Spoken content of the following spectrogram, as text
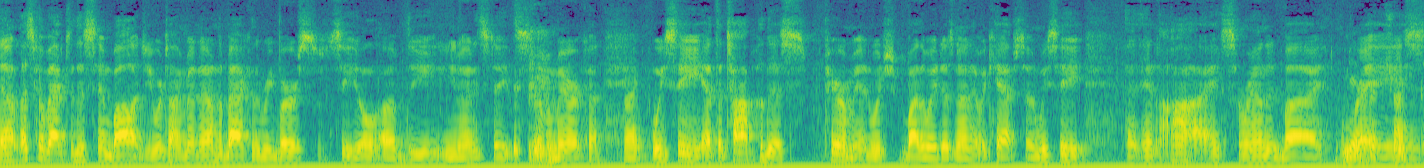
Now let's go back to this symbology we're talking about. Now on the back of the reverse seal of the United States of America, Right. we see at the top of this pyramid, which by the way does not have a capstone, we see an eye surrounded by Yeah, rays.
